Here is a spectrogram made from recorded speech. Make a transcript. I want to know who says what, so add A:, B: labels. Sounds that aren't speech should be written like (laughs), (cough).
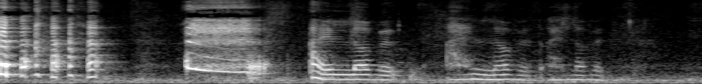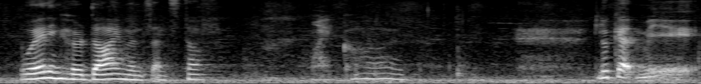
A: (laughs) I love it. I love it. I love it. Wearing her diamonds and stuff. My God. Look at me.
